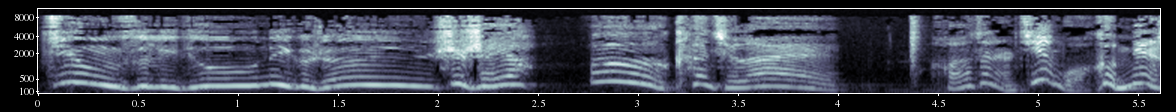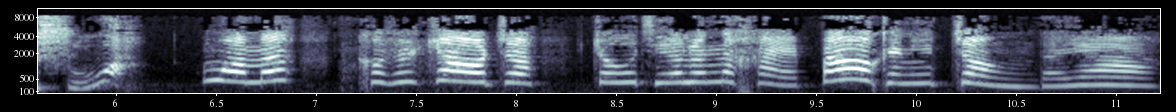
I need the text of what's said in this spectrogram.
镜子里头那个人是谁呀、呃，看起来好像在哪儿见过，很面熟啊。我们可是照着周杰伦的海报给你整的呀。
